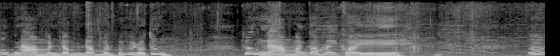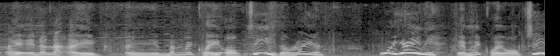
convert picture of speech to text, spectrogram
ออกน้ำมันดำดำๆมันเพิ่งไม่รอถึง ซึ่งน้ำมันก็ไม่ค่อยเออไอ้ไอ้นั่นน่ะไอ้ไอ้มันไม่ค่อยออกซี่เท่าไรอันหัวใหญ่นี่แต่ไม่ค่อยออกซี่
